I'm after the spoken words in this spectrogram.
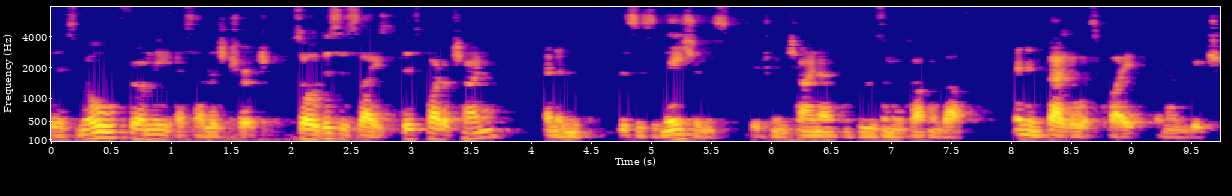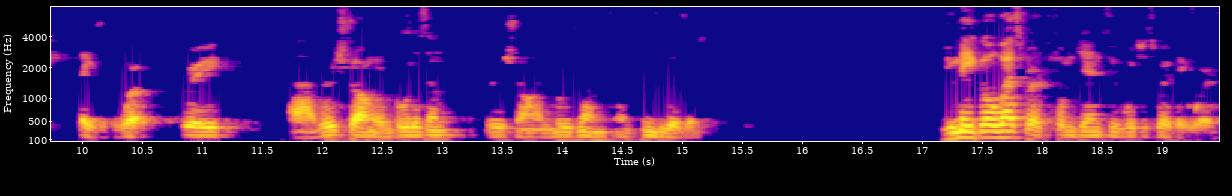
there's no firmly established church. So this is like this part of China, and then this is the nations between China and Jerusalem we're talking about. And in fact, it was quite an unreached place of the world. Very, uh, very strong in Buddhism, very strong in Muslim and Hinduism. You may go westward from Gansu, which is where they were.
